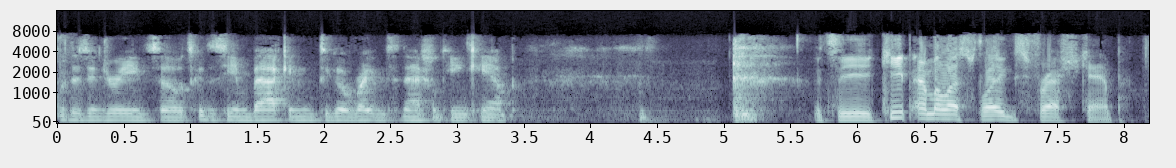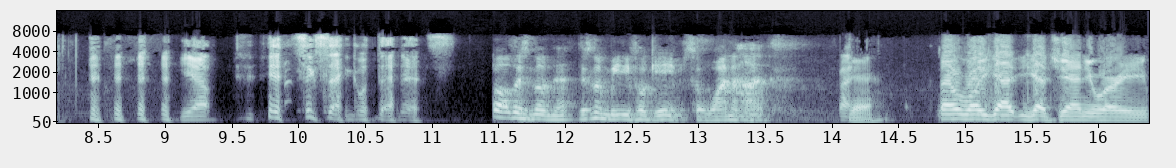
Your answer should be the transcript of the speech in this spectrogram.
with his injury, and so it's good to see him back and to go right into national team camp. It's the Keep MLS Flags Fresh camp. yep. That's exactly what that is. Well, there's no there's no meaningful game, so why not? Right. Yeah. Oh, well, you got you got January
